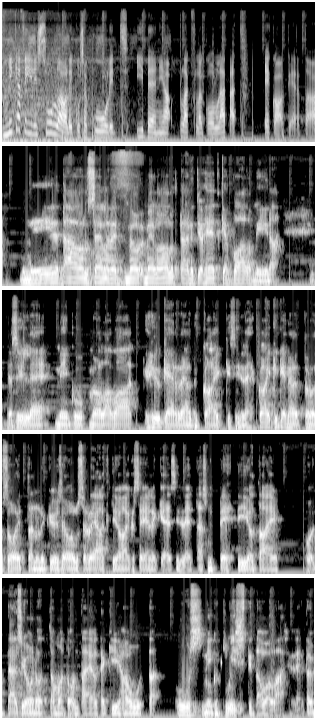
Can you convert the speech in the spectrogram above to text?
Mikä fiilis sulla oli, kun sä kuulit Iben ja Black Flagon läpät ekaa kertaa? Niin, tämä on ollut sellainen, että me, meillä on ollut tämä nyt jo hetken valmiina. Ja sille niin kuin me ollaan vaan hykerreilty kaikki sille. Kaikki, kenelle on soittanut, niin kyllä se on ollut se reaktio aika selkeä sille, että tässä nyt tehtiin jotain täysin odottamatonta ja jotenkin ihan uutta, uusi niin kuin twisti tavallaan sille. Että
